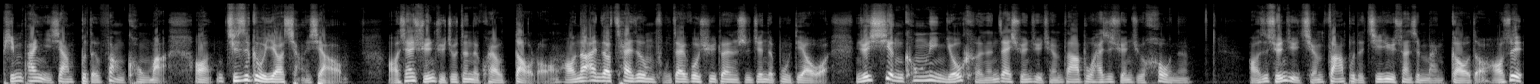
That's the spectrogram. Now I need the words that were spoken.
平盘以下不得放空嘛哦。其实各位也要想一下哦，哦，现在选举就真的快要到了哦。好，那按照蔡政府在过去一段时间的步调啊，你觉得限空令有可能在选举前发布，还是选举后呢？好，是选举前发布的几率算是蛮高的哦。所以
